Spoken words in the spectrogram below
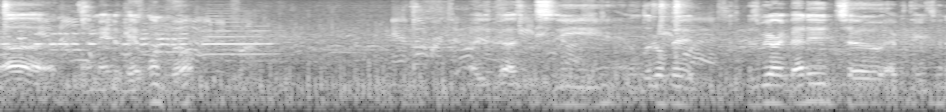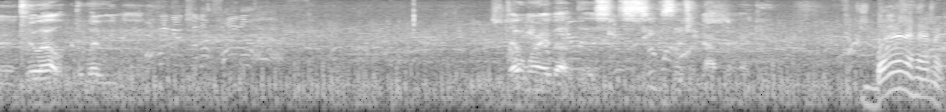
uh, the main event one will. As you guys can see in a little bit, because we already betted, so everything's gonna go out the way we need. So don't worry about this. It seems that you're not gonna make it. Banana hammock.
